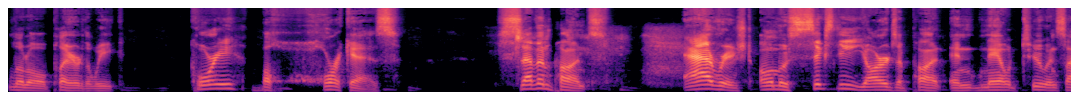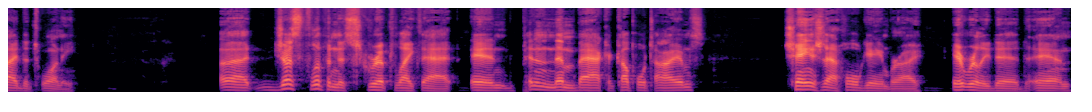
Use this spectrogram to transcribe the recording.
little player of the week, Corey Bojorquez. Seven punts, averaged almost 60 yards a punt, and nailed two inside the 20. Uh, just flipping the script like that and pinning them back a couple times changed that whole game, Bry. It really did, and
